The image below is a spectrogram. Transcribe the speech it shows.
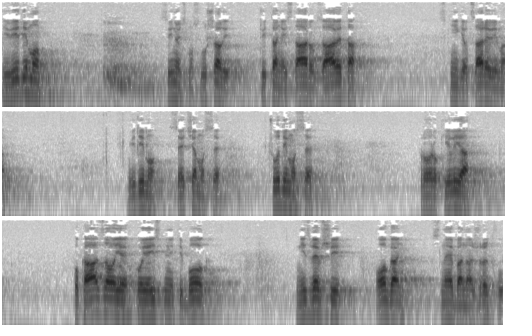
I vidimo, sinoć smo slušali čitanja iz Starog Zaveta, s knjige o carevima, vidimo, sećamo se, čudimo se, prorok Ilija pokazao je ko je istiniti Bog, nizvevši oganj s neba na žrtvu.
